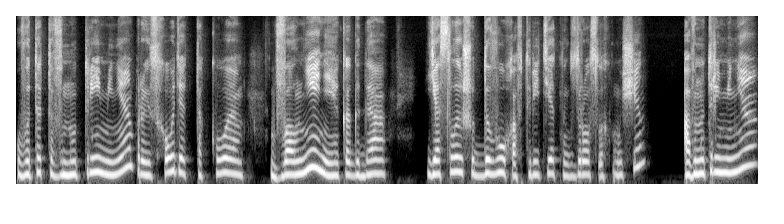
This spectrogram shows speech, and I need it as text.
вот это внутри меня происходит такое волнение, когда я слышу двух авторитетных взрослых мужчин, а внутри меня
